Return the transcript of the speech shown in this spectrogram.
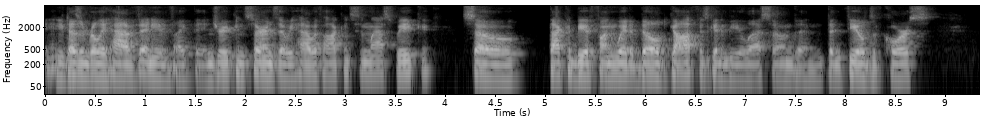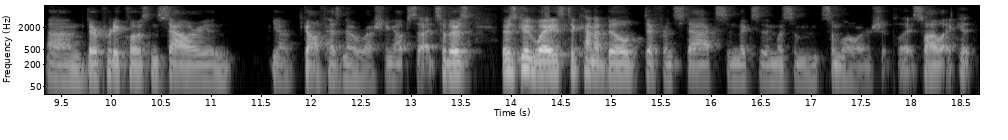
And he doesn't really have any of like the injury concerns that we had with Hockenson last week. So that could be a fun way to build. Goff is going to be less owned than than Fields, of course. Um, they're pretty close in salary, and you know Goff has no rushing upside. So there's there's good ways to kind of build different stacks and mix them with some some low ownership plays. So I like it.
